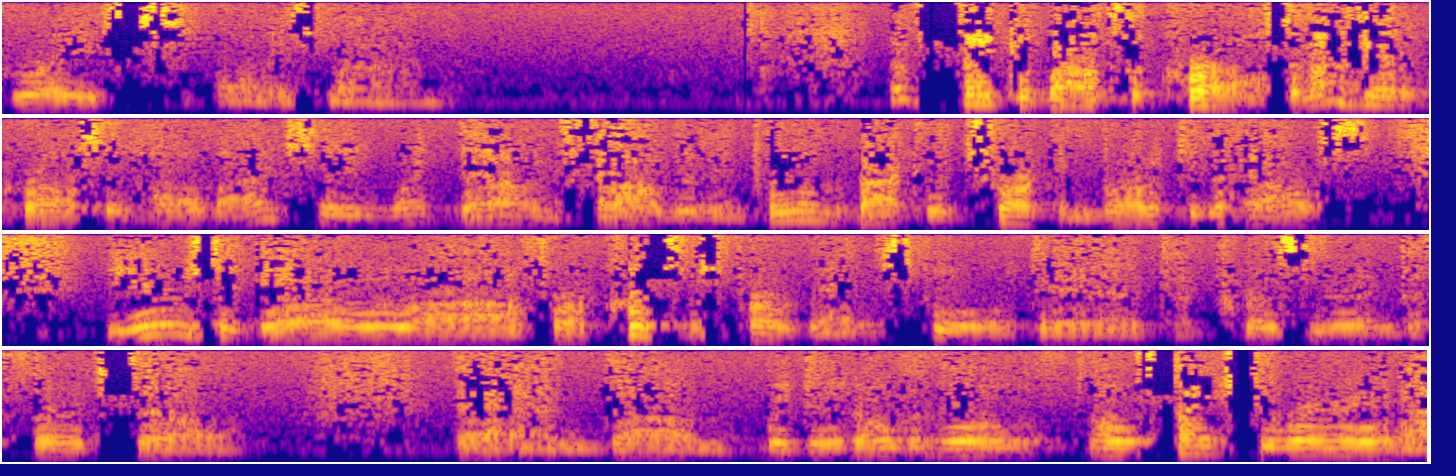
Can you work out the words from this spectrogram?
grace on his mind. Let's think about the cross. And I had a cross at home. I actually went down and found it and put it in the back of the truck and brought it to the house years ago uh, for a Christmas program school did, A Prisoner in the Third Cell. And um, we did it over the old, old sanctuary, and I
